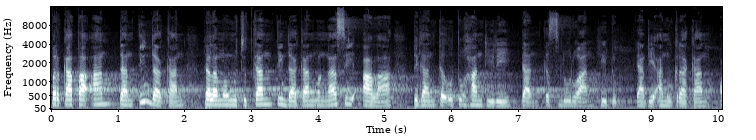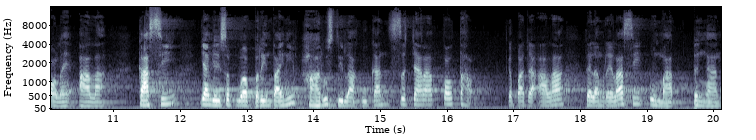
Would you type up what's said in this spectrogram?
perkataan, dan tindakan dalam mewujudkan tindakan mengasihi Allah dengan keutuhan diri dan keseluruhan hidup yang dianugerahkan oleh Allah. Kasih yang menjadi sebuah perintah ini harus dilakukan secara total. kepada Allah dalam relasi umat dengan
